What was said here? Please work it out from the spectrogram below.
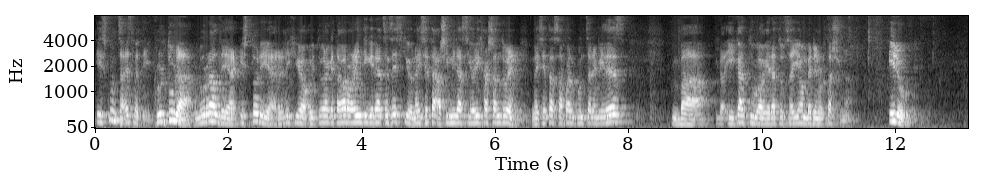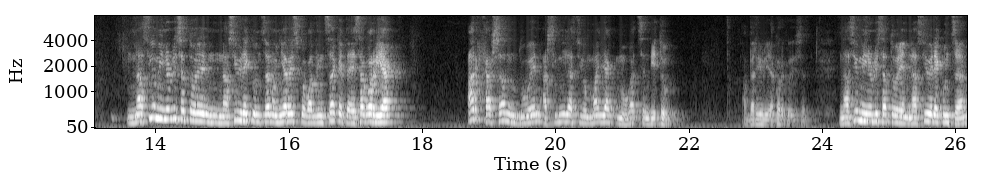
Hizkuntza ez beti, kultura, lurraldea, historia, religioa, ohiturak eta barro oraindik geratzen zaizkio, naiz eta asimilazio hori jasan duen, naiz eta zapalkuntzaren bidez, ba, ba ikatua geratu zaion bere nortasuna. Hiru. Nazio minorizatoren nazio eraikuntzan oinarrizko baldintzak eta ezagorriak ark jasan duen asimilazio mailak mugatzen ditu. Berri hori irakorreko dizut. Nazio minorizatoren nazio erekuntzan,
